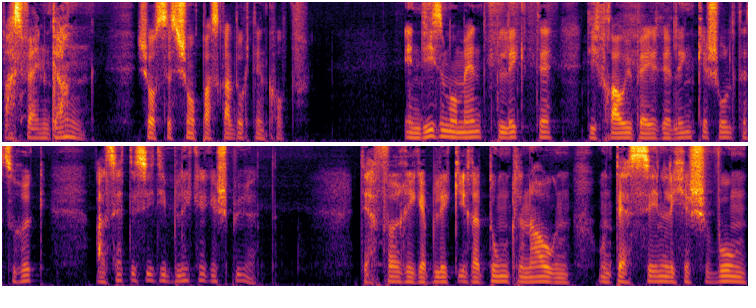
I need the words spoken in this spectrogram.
was für ein Gang, schoss es Jean Pascal durch den Kopf. In diesem Moment blickte die Frau über ihre linke Schulter zurück, als hätte sie die Blicke gespürt. Der feurige Blick ihrer dunklen Augen und der sinnliche Schwung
